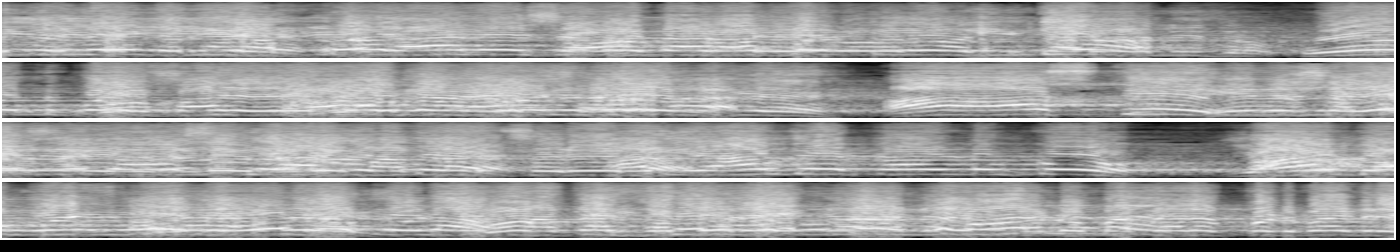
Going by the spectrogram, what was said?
enemy ಅವರು property act 1968 ಇದಕ್ಕೆ ವಫ್ ಓನ್ ಆ ಆಸ್ತಿ ಯಾವುದೇ ಕಾರಣಕ್ಕೂ ಯಾವ್ದು ಕೊಡ್ಬೇಡ್ರಿ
